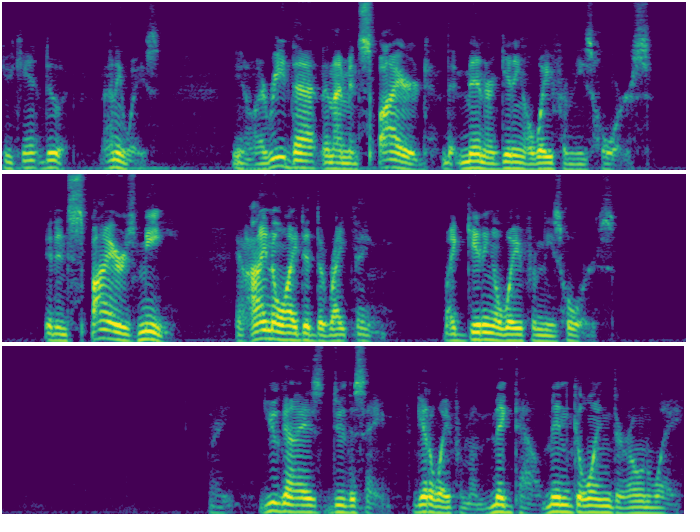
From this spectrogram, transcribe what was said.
You can't do it. Anyways you know, I read that and I'm inspired that men are getting away from these whores. It inspires me, and I know I did the right thing by getting away from these whores. Right? You guys do the same. Get away from them. MGTOW, men going their own way.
